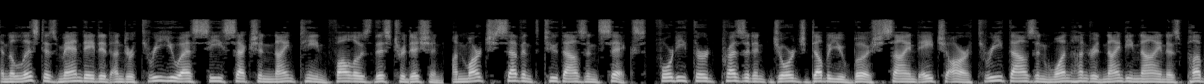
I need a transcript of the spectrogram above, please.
and the list as mandated under 3 U.S.C. Section 19 follows this tradition. On March 7, 2006, 43rd President George W. Bush signed H.R. 3199 as Pub.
